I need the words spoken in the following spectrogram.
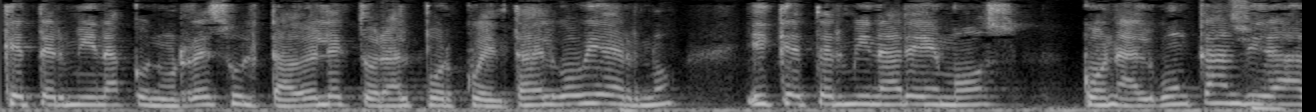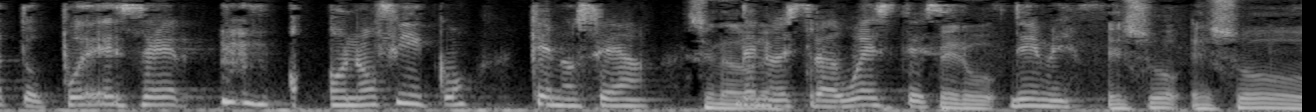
que termina con un resultado electoral por cuenta del gobierno y que terminaremos con algún candidato, puede ser o no Fico, que no sea Senadora, de nuestras huestes. Pero Dime. eso, eso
